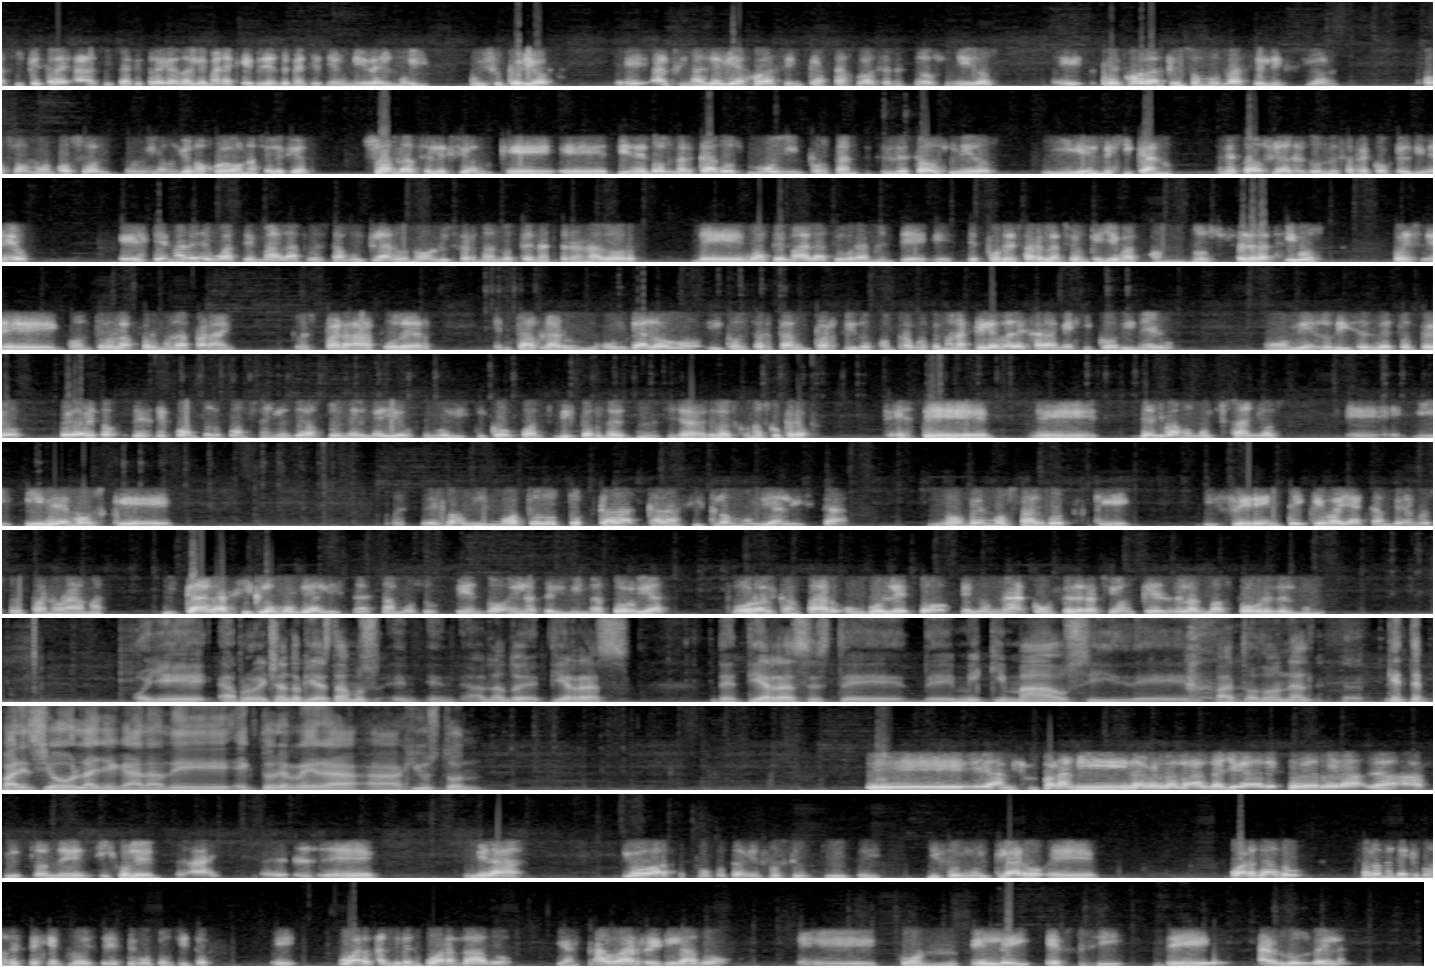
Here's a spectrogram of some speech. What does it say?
así que así sea que traigan a Alemania que evidentemente tiene un nivel muy muy superior eh, al final del día juegas en casa juegas en Estados Unidos eh, recordar que somos la selección o somos o son yo, yo no juego en la selección son la selección que eh, tiene dos mercados muy importantes el de Estados Unidos y el mexicano en Estados Unidos es donde se recoge el dinero el tema de Guatemala pues está muy claro no Luis Fernando Tena entrenador de Guatemala seguramente este, por esa relación que lleva con los federativos pues eh, encontró la fórmula para pues para poder entablar un, diálogo y concertar un partido contra Guatemala. ¿Qué le va a dejar a México? Dinero, como bien lo dices, Beto. Pero, pero Beto, ¿desde cuántos cuántos años ya estoy en el medio futbolístico? ¿Cuántos, Víctor, sinceramente lo desconozco, pero este eh, ya llevamos muchos años eh, y, y, vemos que pues es lo mismo, todo, todo cada, cada ciclo mundialista no vemos algo que diferente que vaya a cambiar nuestro panorama y cada ciclo mundialista estamos sufriendo en las eliminatorias por alcanzar un boleto en una confederación que es de las más pobres del mundo. Oye, aprovechando que ya estamos hablando de tierras, de tierras este, de Mickey Mouse y del Pato Donald, ¿qué te pareció la llegada de Héctor Herrera a Houston? Eh, para mí, la verdad, la, llegada de Héctor Herrera a Houston es, híjole, ay, eh, eh, mira, yo hace poco también puse un tweet y, fue muy claro. Eh, guardado, solamente hay que poner este ejemplo, este, este botoncito. Eh, Andrés Guardado ya estaba arreglado eh, con LAFC de Carlos Vela.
